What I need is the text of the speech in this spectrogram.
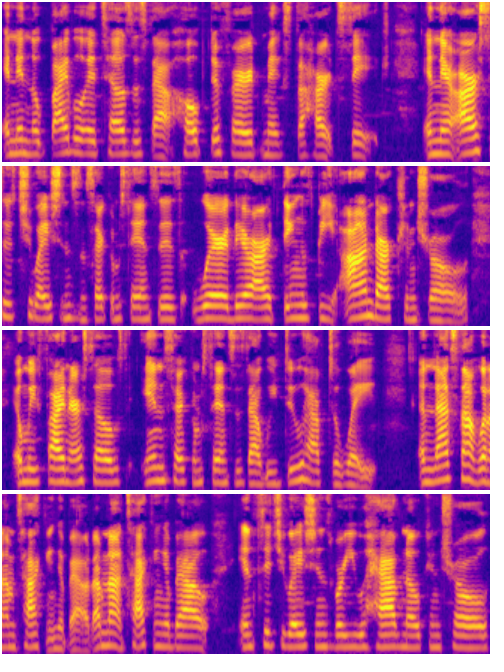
And in the Bible, it tells us that hope deferred makes the heart sick. And there are situations and circumstances where there are things beyond our control, and we find ourselves in circumstances that we do have to wait. And that's not what I'm talking about. I'm not talking about in situations where you have no control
